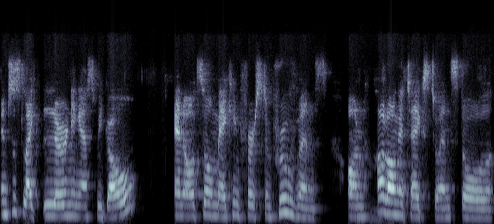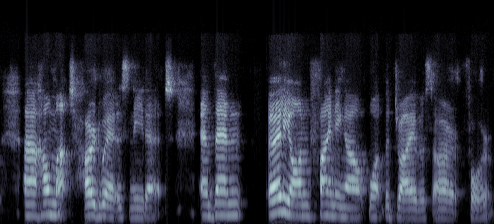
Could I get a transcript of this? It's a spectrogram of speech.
and just like learning as we go and also making first improvements on mm-hmm. how long it takes to install, uh, how much hardware is needed, and then early on finding out what the drivers are for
